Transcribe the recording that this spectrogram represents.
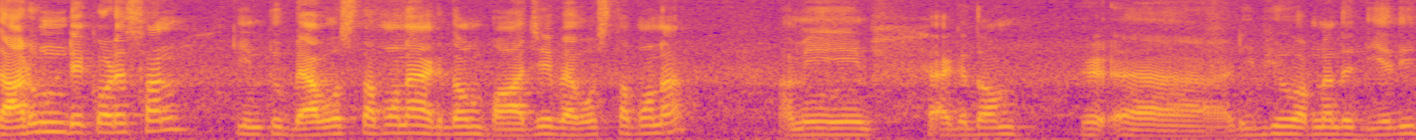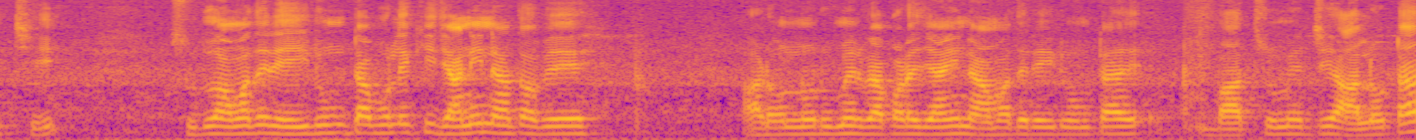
দারুণ ডেকোরেশন কিন্তু ব্যবস্থাপনা একদম বাজে ব্যবস্থাপনা। আমি একদম রিভিউ আপনাদের দিয়ে দিচ্ছি। শুধু আমাদের এই রুমটা বলে কি জানি না, তবে আর অন্য রুমের ব্যাপারে জানি না। আমাদের এই রুমটায় বাথরুমের যে আলোটা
